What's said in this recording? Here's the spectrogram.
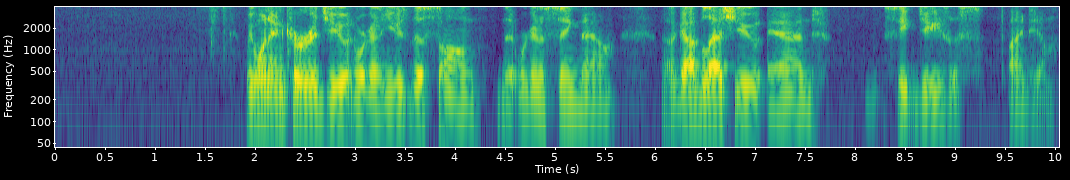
We want to encourage you, and we're going to use this song that we're going to sing now. Uh, God bless you and seek Jesus. Find him.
